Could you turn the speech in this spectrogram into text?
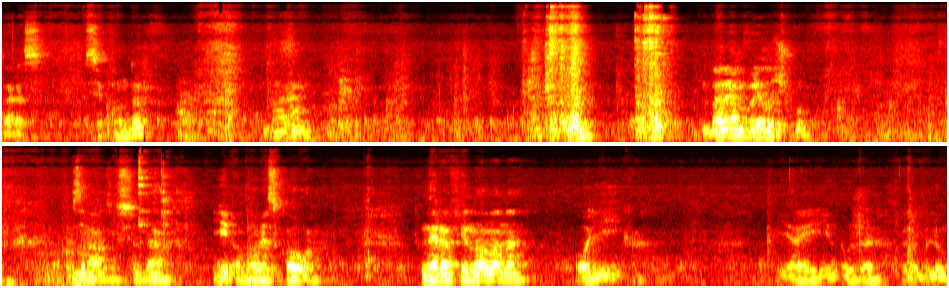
Зараз секунду. Беремо. Беремо вилочку. зразу сюди. І обов'язково нерафінована олійка. Я її дуже люблю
